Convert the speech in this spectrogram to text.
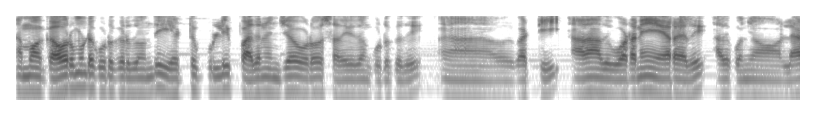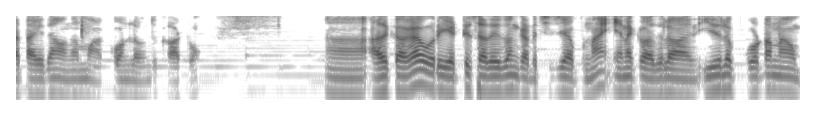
நம்ம கவர்மெண்ட் கொடுக்குறது வந்து 8.15 எவ்வளோ சதவீதம் கொடுக்குது வட்டி. ஆனால் அது உடனே ஏறாது. அது கொஞ்சம் லேட்டாகி தான் வந்து நம்ம அக்கௌண்ட்டில் வந்து காட்டும். அதுக்காக ஒரு எட்டு சதவீதம் கிடச்சிச்சு அப்படின்னா, எனக்கு அதில் இதில் போட்ட நான்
